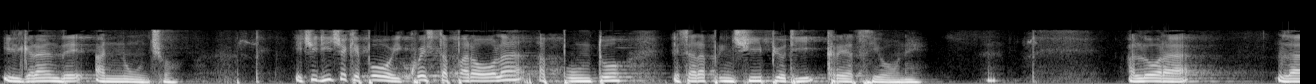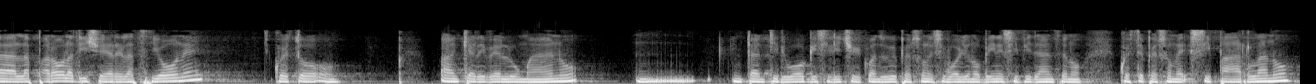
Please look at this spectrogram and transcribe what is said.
il grande annuncio. E ci dice che poi questa parola, appunto, sarà principio di creazione. Allora, la, la parola dice relazione, questo anche a livello umano, mm, in tanti luoghi si dice che quando due persone si vogliono bene, si fidanzano, queste persone si parlano,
